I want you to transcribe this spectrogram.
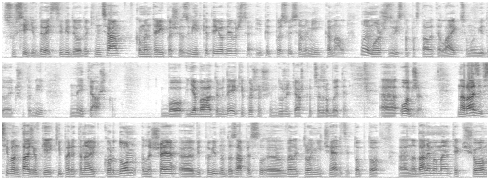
сусідів. Дивись це відео до кінця. В коментарі пиши, звідки ти його дивишся, і підписуйся на мій канал. Ну і можеш, звісно, поставити лайк цьому відео, якщо тобі не тяжко. Бо є багато людей, які пишуть, що їм дуже тяжко це зробити. Е, отже, наразі всі вантажівки, які перетинають кордон, лише е, відповідно до запису е, в електронній черзі. Тобто е, на даний момент, якщо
